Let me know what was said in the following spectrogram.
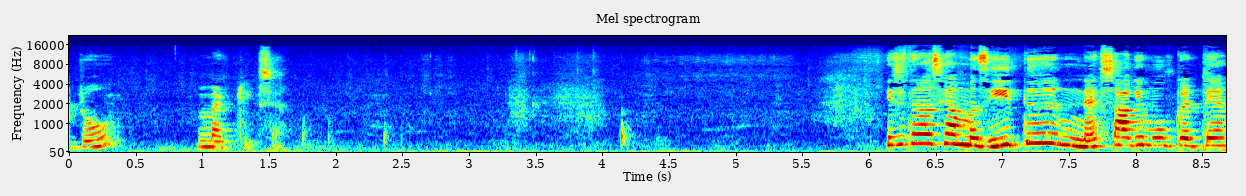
रो मैट्रिक्स है। इसी तरह से हम मजीद नेक्स्ट आगे मूव करते हैं।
